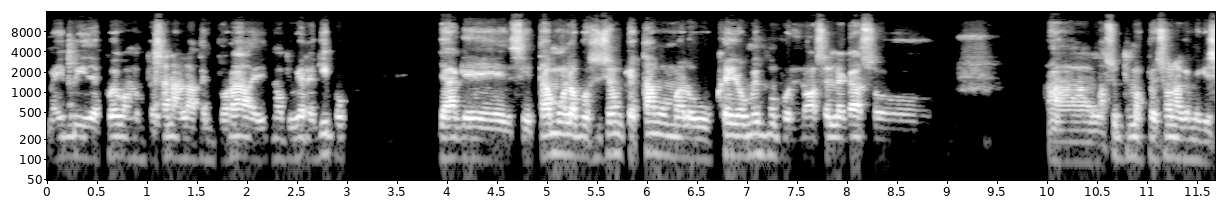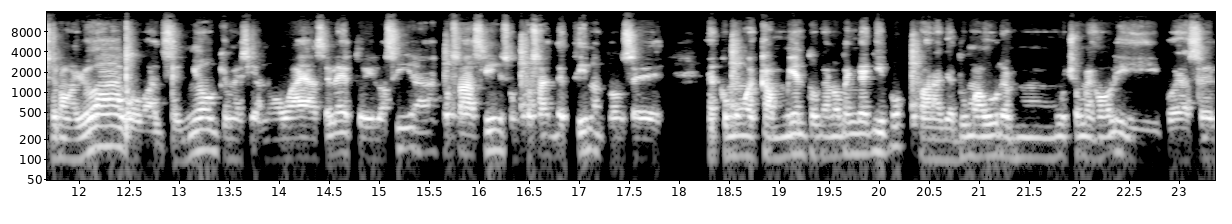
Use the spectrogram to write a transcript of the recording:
Maybe después cuando empezara la temporada y no tuviera equipo, ya que si estamos en la posición que estamos, me lo busqué yo mismo por no hacerle caso a las últimas personas que me quisieron ayudar o al Señor que me decía no vaya a hacer esto y lo hacía, cosas así, son cosas del destino, entonces es como un escambiento que no tenga equipo para que tú madures mucho mejor y puedas ser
